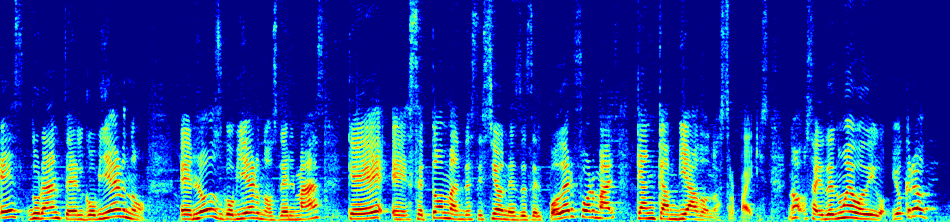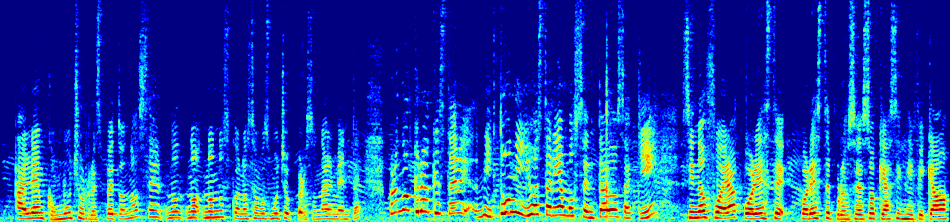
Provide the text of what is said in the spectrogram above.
es durante el gobierno, eh, los gobiernos del MAS, que eh, se toman decisiones desde el poder formal que han cambiado nuestro país. ¿no? O sea, de nuevo digo, yo creo, Alem, con mucho respeto, no sé, no, no, no nos conocemos mucho personalmente, pero no creo que estaría- ni tú ni yo estaríamos sentados aquí si no fuera por este, por este proceso que ha significado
